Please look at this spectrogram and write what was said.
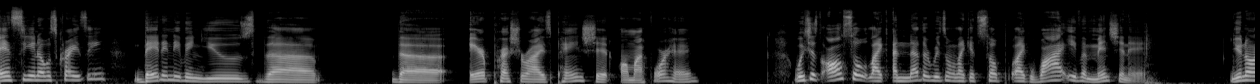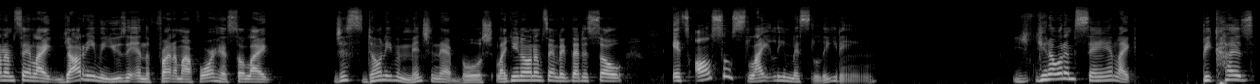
and so you know what's crazy? They didn't even use the the air pressurized pain shit on my forehead. Which is also like another reason like it's so like why even mention it? You know what I'm saying? Like y'all didn't even use it in the front of my forehead. So like just don't even mention that bullshit. Like you know what I'm saying? Like that is so it's also slightly misleading. You know what I'm saying? Like because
